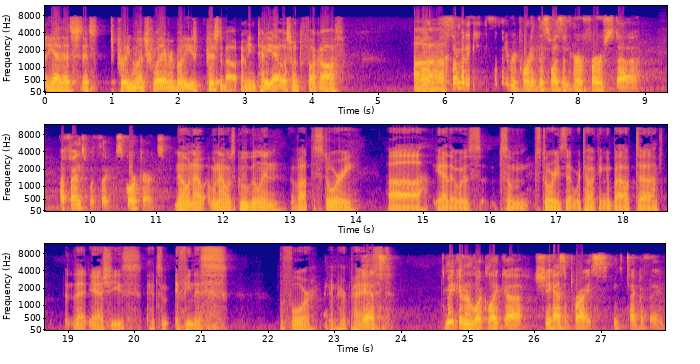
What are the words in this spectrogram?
yeah, that's that's pretty much what everybody's pissed about. I mean, Teddy Atlas went the fuck off. well, somebody somebody reported this wasn't her first uh, offense with the scorecards. No, when I when I was googling about the story, uh, yeah, there was some stories that were talking about uh, that. Yeah, she's had some iffiness before in her past. Yeah, it's making her look like uh, she has a price type of thing.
